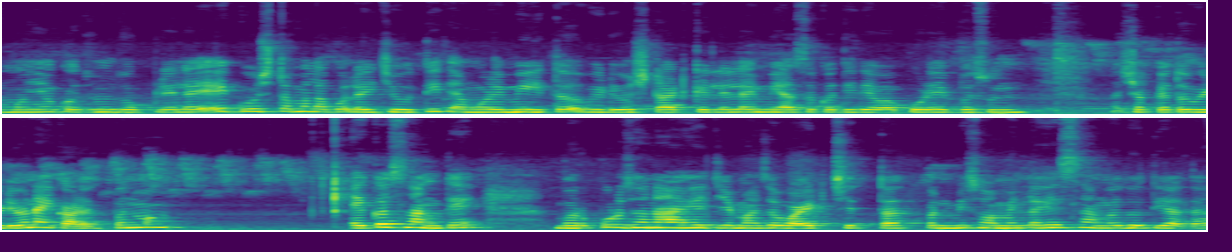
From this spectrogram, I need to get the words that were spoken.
मयक अजून झोपलेलं आहे. एक गोष्ट मला बोलायची होती त्यामुळे मी इथं व्हिडिओ स्टार्ट केलेला आहे. मी असं कधी देवापुढे बसून शक्यतो व्हिडिओ नाही काढत. पण मग एकच सांगते भरपूर जण आहेत जे माझं वाईट चित्तात पण मी स्वामींना हेच सांगत होती आता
